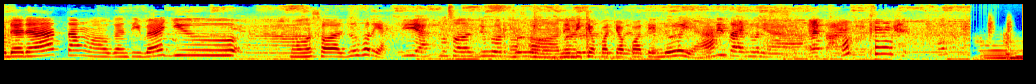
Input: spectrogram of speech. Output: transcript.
Udah datang mau ganti baju. Mau sholat zuhur ya? Iya, mau sholat zuhur dulu. Oh, ini dicopot-copotin dulu ya. Nanti timeless. Eh, time. Oke. Kita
